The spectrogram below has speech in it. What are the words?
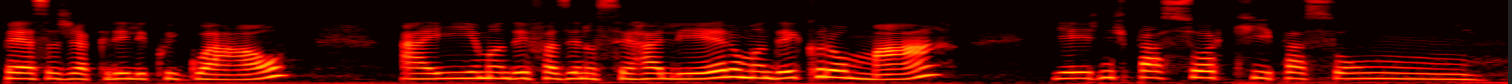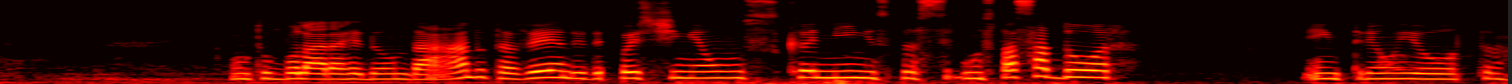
peças de acrílico igual. Aí mandei fazer no serralheiro, mandei cromar. E aí a gente passou aqui, passou um, um tubular arredondado, tá vendo? E depois tinha uns caninhos, pra, uns passador entre um e outro.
